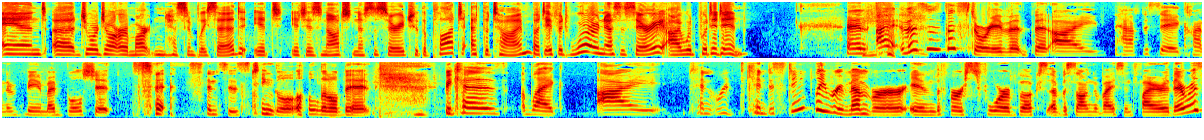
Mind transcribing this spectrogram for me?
And uh, George R. R. Martin has simply said it it is not necessary to the plot at the time, but if it were necessary, I would put it in. And I, this is the story that that i have to say kind of made my bullshit senses tingle a little bit. Because like i can re- can distinctly remember in the first four books of a song of ice and fire there was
